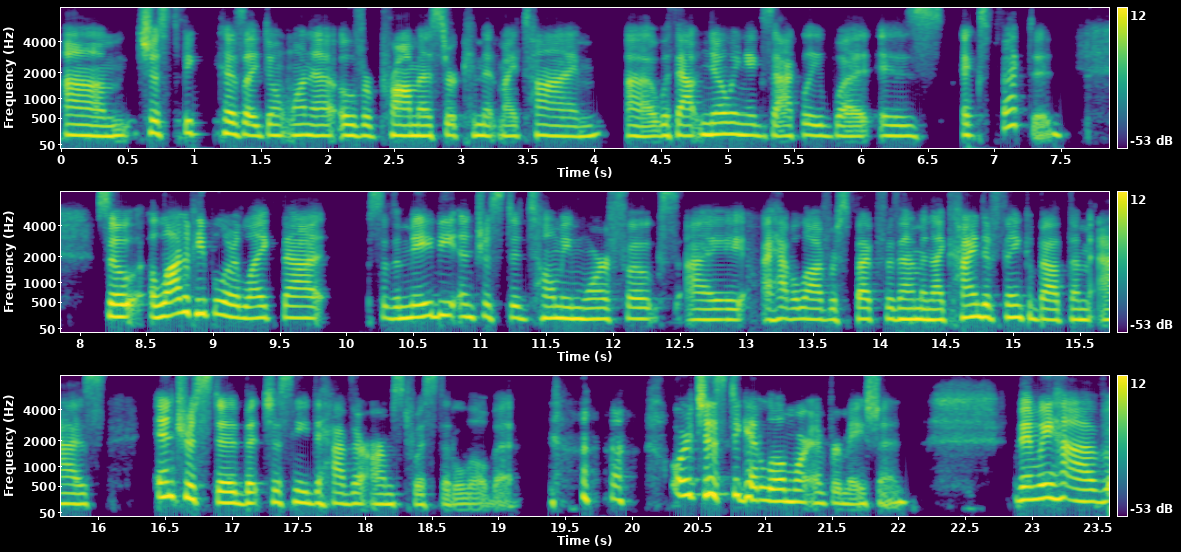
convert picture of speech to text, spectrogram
Um, just because I don't want to overpromise or commit my time uh, without knowing exactly what is expected. So a lot of people are like that. So the maybe interested, tell me more folks, I, I have a lot of respect for them and I kind of think about them as interested, but just need to have their arms twisted a little bit. or just to get a little more information. Then we have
